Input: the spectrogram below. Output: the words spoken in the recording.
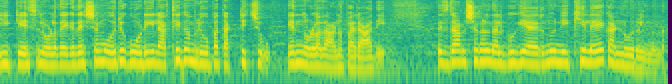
ഈ കേസിലുള്ളത്. ഏകദേശം ഒരു കോടിയിലധികം രൂപ തട്ടിച്ചു എന്നുള്ളതാണ് പരാതി. വിശദാംശങ്ങൾ നൽകുകയായിരുന്നു നിഖിലെ കണ്ണൂരിൽ നിന്ന്.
